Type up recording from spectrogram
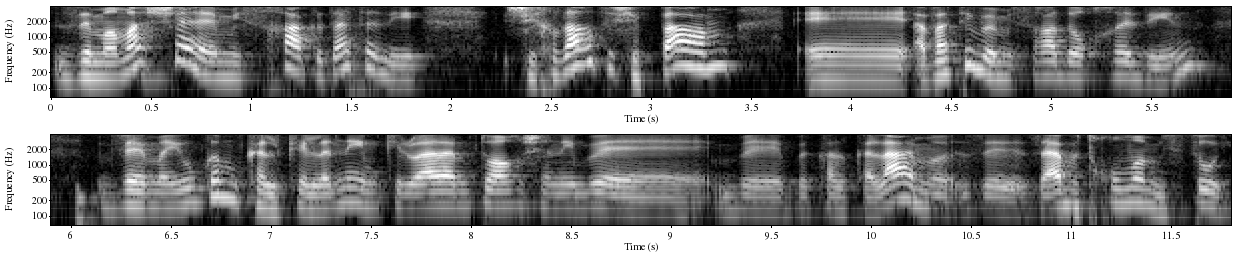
זה ממש אה, משחק, את יודעת, אני שחזרתי שפעם אה, עבדתי במשרד עורכי דין, והם היו גם כלכלנים, כאילו היה להם תואר שני ב, ב, בכלכלה, הם, זה, זה היה בתחום המיסוי.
